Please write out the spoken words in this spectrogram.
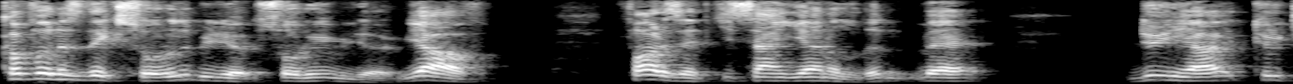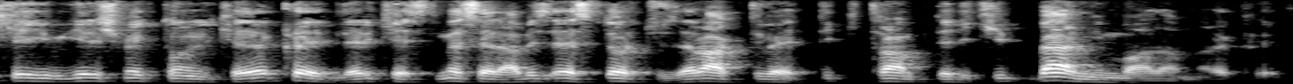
Kafanızdaki sorunu biliyor, soruyu biliyorum. Ya farz et ki sen yanıldın ve dünya Türkiye gibi gelişmekte olan ülkelere kredileri kesti. Mesela biz S-400'leri aktive ettik. Trump dedi ki vermeyin bu adamlara kredi.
